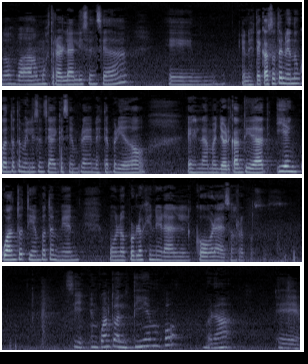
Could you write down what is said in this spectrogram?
nos va a mostrar la licenciada. en este caso, teniendo en cuenta también, licenciada, que siempre en este periodo es la mayor cantidad y en cuánto tiempo también uno por lo general cobra esos reposos. Sí, en cuanto al tiempo, ¿verdad? Eh,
